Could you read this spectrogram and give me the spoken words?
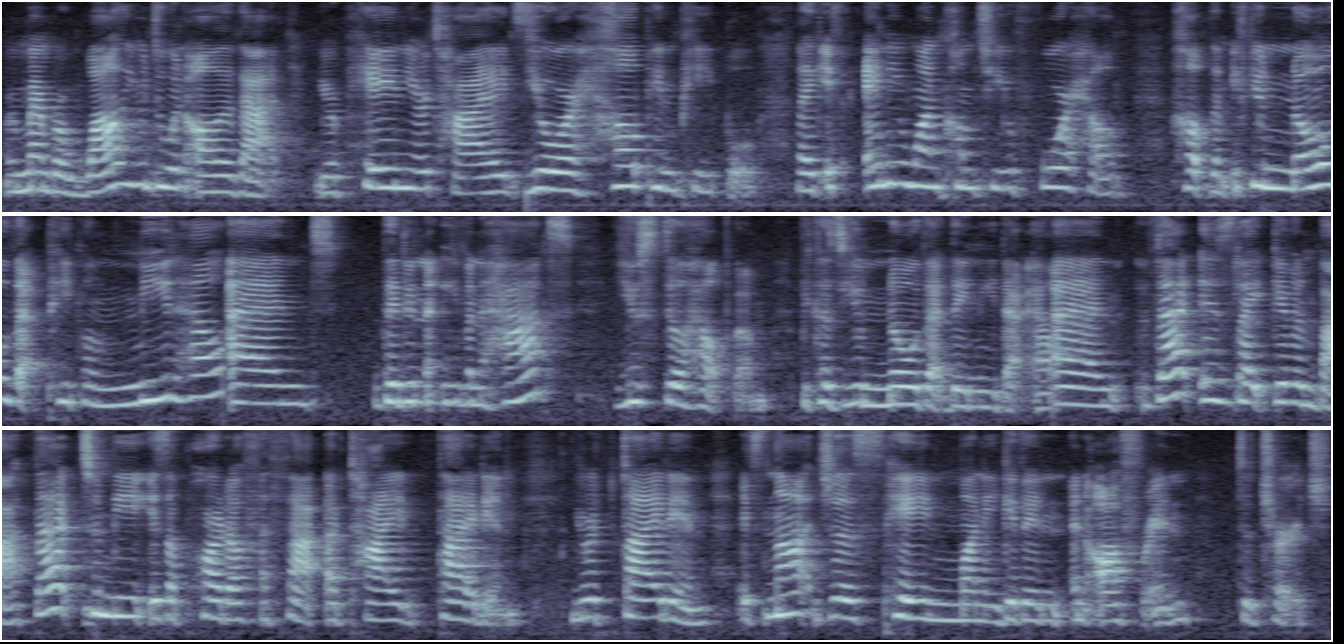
Remember, while you're doing all of that, you're paying your tithes, you're helping people. Like if anyone come to you for help, help them. If you know that people need help and they didn't even ask, you still help them because you know that they need that help and that is like giving back that to me is a part of a, th a tithe tithing you're tied in. It's not just paying money, giving an offering to church,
